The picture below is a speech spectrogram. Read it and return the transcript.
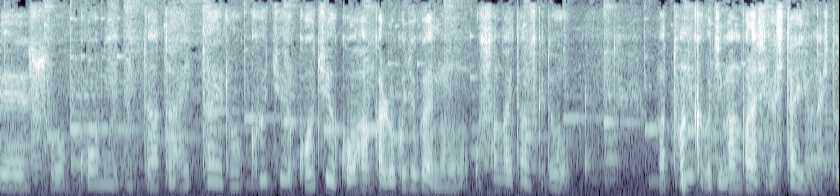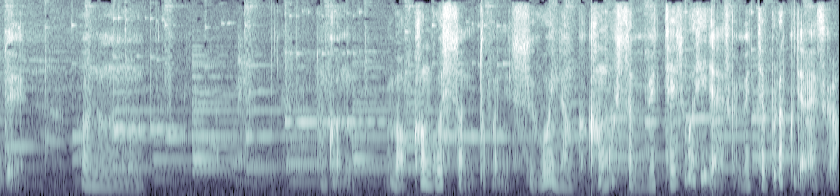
でそこにいた大体6050後半から60ぐらいのおっさんがいたんですけど、まあ、とにかく自慢話がしたいような人であのー、なんかあのまあ、看護師さんとかにすごいなんか看護師さんめっちゃ忙しいじゃないですか。めっちゃブラックじゃないですか。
